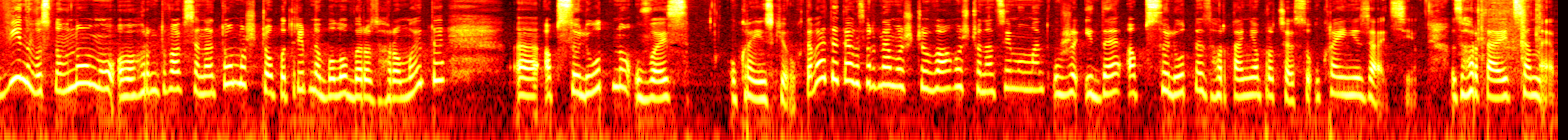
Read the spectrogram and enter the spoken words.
Він в основному е, ґрунтувався на тому, що потрібно було би розгромити е, абсолютно увесь. Український рух. Давайте так звернемо ще увагу, що на цей момент уже іде абсолютне згортання процесу українізації. Згортається НЕП.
